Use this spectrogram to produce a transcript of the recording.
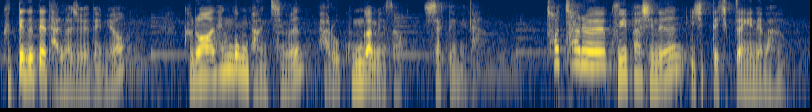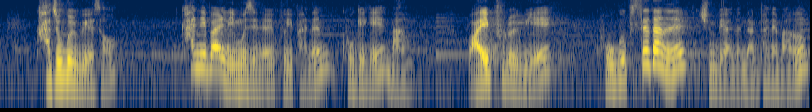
그때그때 달라져야 되며 그러한 행동 방침은 바로 공감에서 시작됩니다. 첫 차를 구입하시는 20대 직장인의 마음, 가족을 위해서 카니발 리무진을 구입하는 고객의 마음, 와이프를 위해 고급 세단을 준비하는 남편의 마음,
